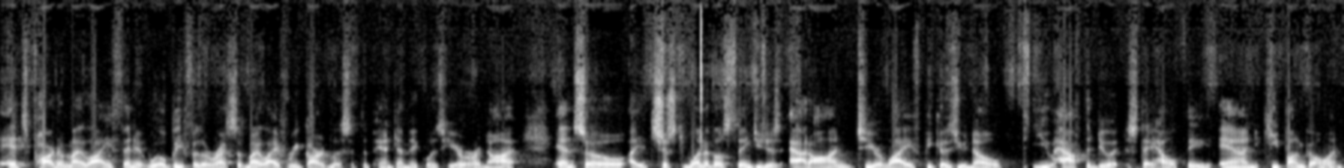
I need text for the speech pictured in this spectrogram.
it's part of my life and it will be for the rest of my life, regardless if the pandemic was here or not. And so it's just one of those things you just add on to your life because you know you have to do it to stay healthy and you keep on going.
